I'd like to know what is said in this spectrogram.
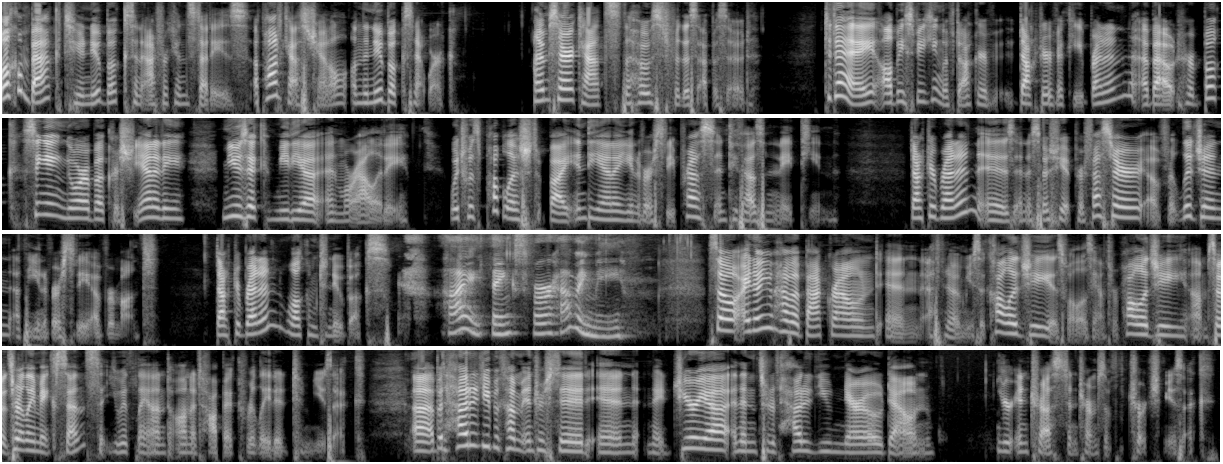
Welcome back to New Books in African Studies, a podcast channel on the New Books Network. I'm Sarah Katz, the host for this episode. Today, I'll be speaking with Dr. Dr. Vicki Brennan about her book, Singing Yoruba Christianity Music, Media, and Morality, which was published by Indiana University Press in 2018. Dr. Brennan is an associate professor of religion at the University of Vermont. Dr. Brennan, welcome to New Books. Hi, thanks for having me. So, I know you have a background in ethnomusicology as well as anthropology, um, so it certainly makes sense that you would land on a topic related to music. Uh, but how did you become interested in Nigeria, and then sort of how did you narrow down your interest in terms of church music?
